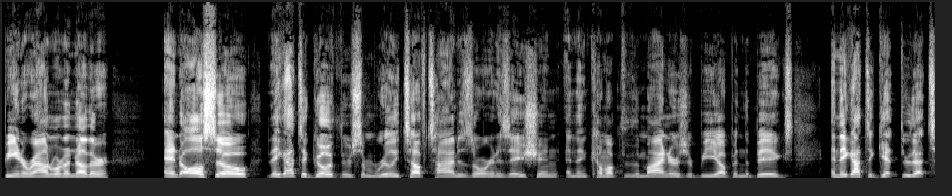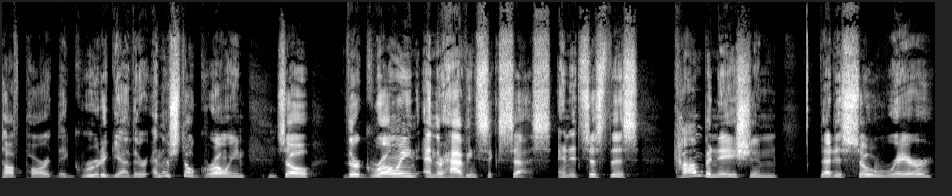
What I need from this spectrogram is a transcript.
being around one another. And also, they got to go through some really tough times as an organization and then come up through the minors or be up in the bigs. And they got to get through that tough part. They grew together and they're still growing. Hmm. So they're growing and they're having success. And it's just this combination that is so rare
